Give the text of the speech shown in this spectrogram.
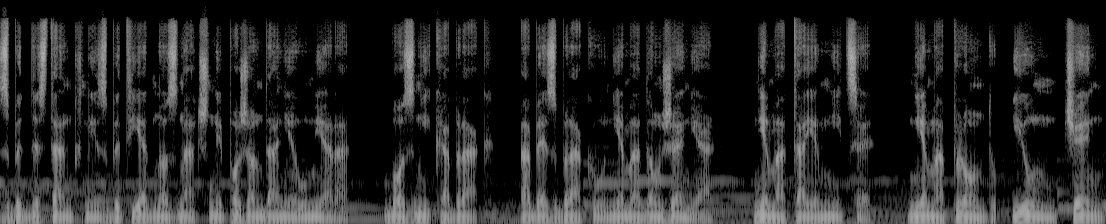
zbyt dystantny, zbyt jednoznaczny, pożądanie umiera, bo znika brak, a bez braku nie ma dążenia, nie ma tajemnicy, nie ma prądu. Jung, cień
